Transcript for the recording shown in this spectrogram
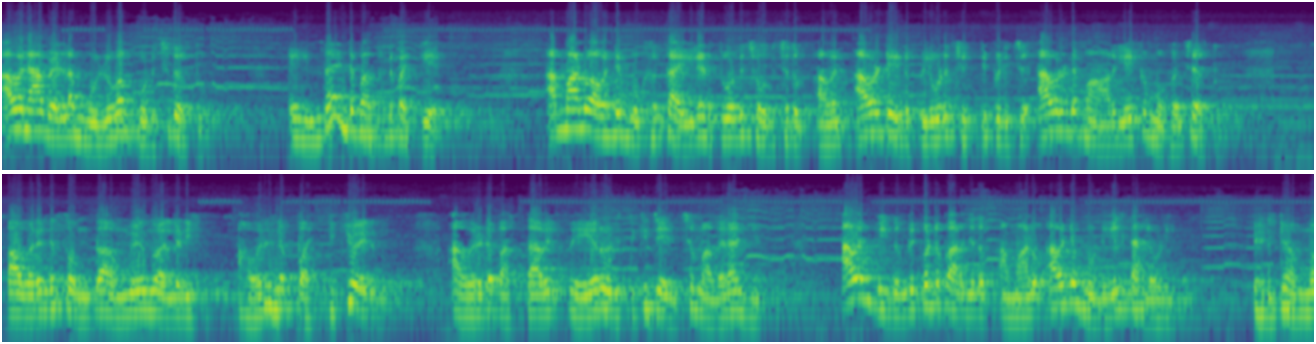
അവൻ ആ വെള്ളം മുഴുവൻ കുടിച്ചു തീർത്തു. എന്താ എന്റെ ഭദ്രന് പറ്റിയേ? അമ്മാളു അവന്റെ മുഖം കയ്യിലെടുത്തുകൊണ്ട് ചോദിച്ചതും അവൻ അവളുടെ ഇടുപ്പിലൂടെ ചുറ്റിപ്പിടിച്ച് അവളുടെ മാറിലേക്ക് മുഖം ചേർത്തു. അവരെന്റെ സ്വന്തം അമ്മയൊന്നും അല്ലടി. അവരെന്നെ പറ്റിക്കുമായിരുന്നു അവരുടെ ഭർത്താവിൽ വേറൊരുത്തിക്ക് ജനിച്ച മകനാണ് ഞാൻ. അവൻ വിതുമ്പിക്കൊണ്ട് പറഞ്ഞതും അമ്മാളു അവന്റെ മുടിയിൽ തലോടി. എന്റെ അമ്മ.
